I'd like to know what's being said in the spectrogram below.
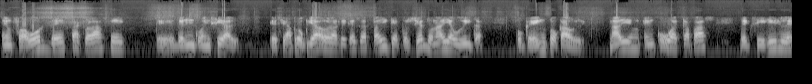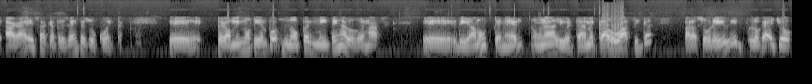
en favor de esta clase eh, delincuencial que se ha apropiado de la riqueza del país, que por cierto nadie audita, porque es intocable. Nadie en, Cuba es capaz de exigirle a Gaesa que presente sus cuentas. Eh, pero al mismo tiempo no permiten a los demás, eh, digamos, tener una libertad de mercado básica para sobrevivir. Lo que ha hecho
